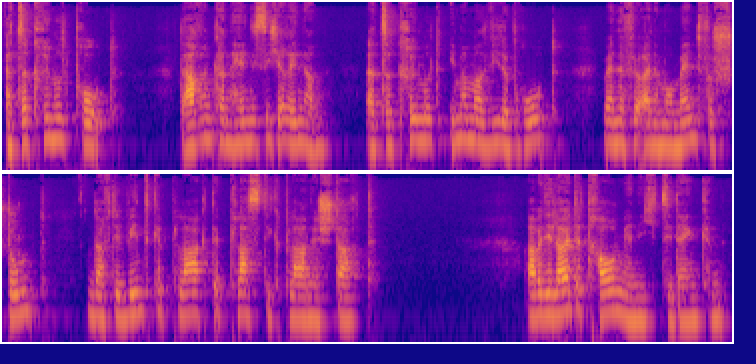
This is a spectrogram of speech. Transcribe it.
Er zerkrümmelt Brot. Daran kann Henny sich erinnern. Er zerkrümmelt immer mal wieder Brot, wenn er für einen Moment verstummt und auf die windgeplagte Plastikplane starrt. Aber die Leute trauen mir nicht, sie denken,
